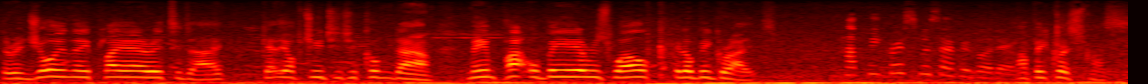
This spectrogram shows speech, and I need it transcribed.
they're enjoying the play area today get the opportunity to come down. Me and Pat will be here as well. It'll be great. Happy Christmas, everybody. Happy Christmas.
